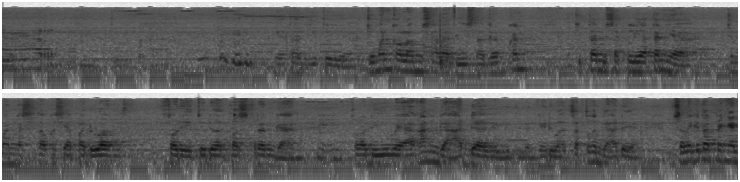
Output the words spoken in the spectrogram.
benar. Ternyata gitu ya. Cuman kalau misalnya di Instagram kan kita bisa kelihatan ya cuman ngasih tahu ke siapa doang story itu dengan close friend kan. Kalau di WA kan nggak ada kayak gitu kan. Kayak di WhatsApp tuh kan nggak ada ya. Misalnya kita pengen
